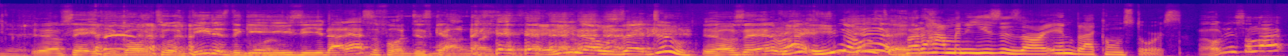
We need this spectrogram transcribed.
You know what I'm saying? If you go into Adidas to get Yeezy, you're not asking for a discount. like- and he knows that too. you know what I'm saying? Right? he knows that. But how many Yeezys are in black owned stores? Oh, there's a lot.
